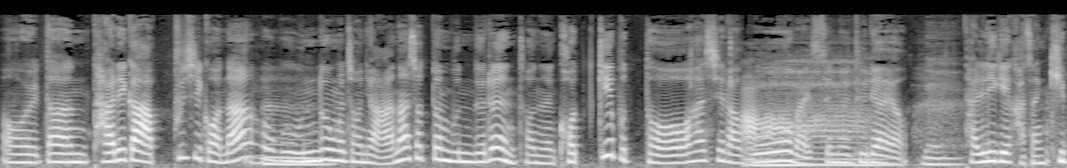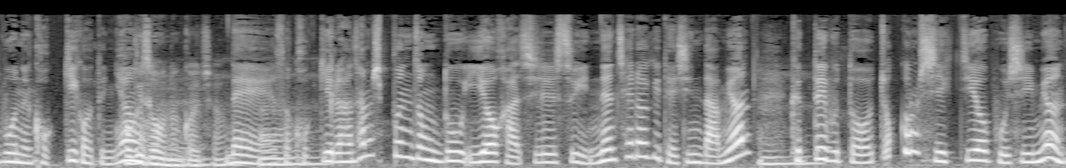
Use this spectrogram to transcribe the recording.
어, 일단 다리가 아프시거나 혹은 음. 운동을 전혀 안 하셨던 분들은 저는 걷기부터 하시라고 아. 말씀을 드려요. 네. 달리기의 가장 기본은 걷기거든요. 거기서 오는 거죠. 네. 그래서 음. 걷기를 한 30분 정도 이어가실 수 있는 체력이 되신다면 음. 그때부터 조금씩 뛰어 보시면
